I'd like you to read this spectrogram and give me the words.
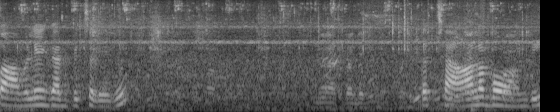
పాములేం కనిపించలేదు. ఇంకా చాలా బాగుంది.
